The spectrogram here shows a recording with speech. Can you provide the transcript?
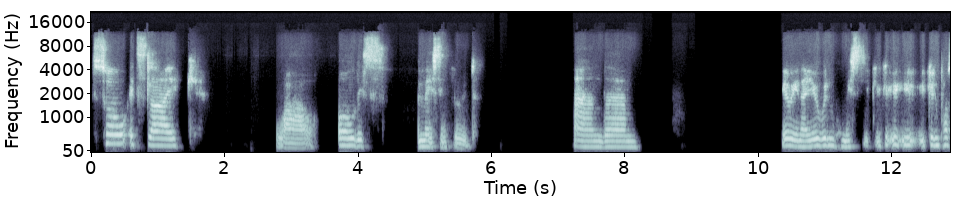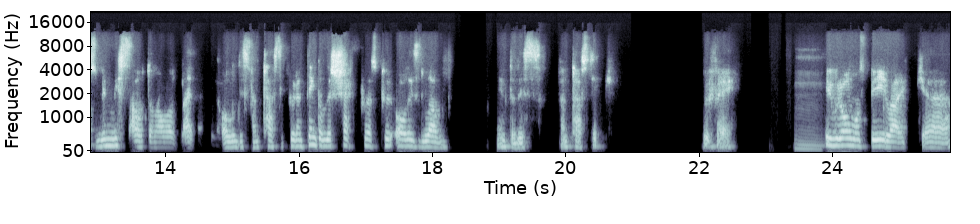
So it's like, wow, all this amazing food. And um, Irina, you wouldn't miss, you, you, you, you couldn't possibly miss out on all of that, all of this fantastic food. And think of the chef who has put all his love into this fantastic buffet. Mm. It would almost be like uh,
